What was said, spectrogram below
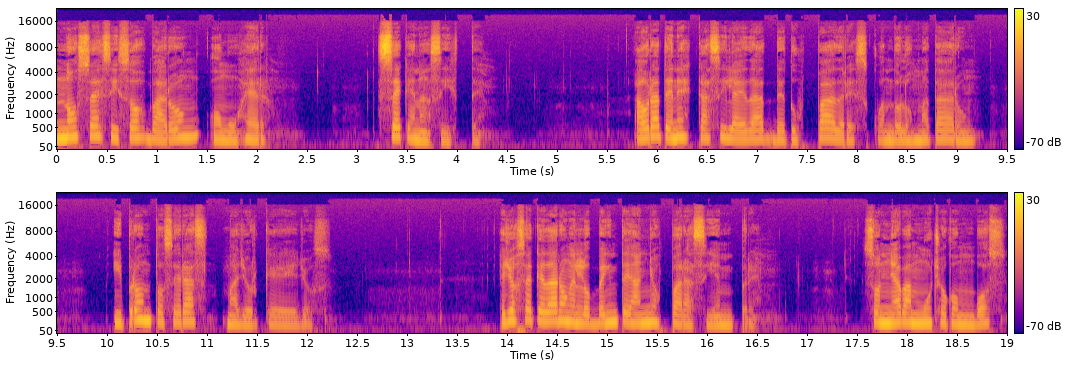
No sé si sos varón o mujer. Sé que naciste. Ahora tenés casi la edad de tus padres cuando los mataron y pronto serás mayor que ellos. Ellos se quedaron en los 20 años para siempre. Soñaban mucho con vos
